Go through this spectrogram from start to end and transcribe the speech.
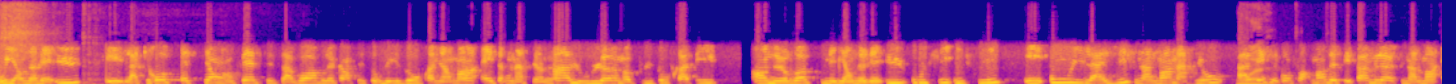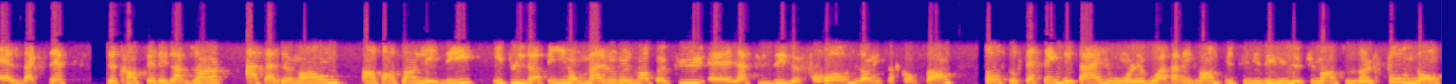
Oui, il y en aurait eu. Et la grosse question, en fait, c'est de savoir, là, quand c'est sur des eaux, premièrement, internationales, où l'homme a plutôt frappé en Europe, mais il y en aurait eu aussi ici, et où il agit finalement, Mario, avec le consentement de ces femmes-là. Finalement, elles acceptent de transférer de l'argent à sa demande en pensant de l'aider. Et plusieurs pays n'ont malheureusement pas pu euh, l'accuser de fraude dans les circonstances, sauf sur certains détails où on le voit, par exemple, utiliser des documents sous un faux nom.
